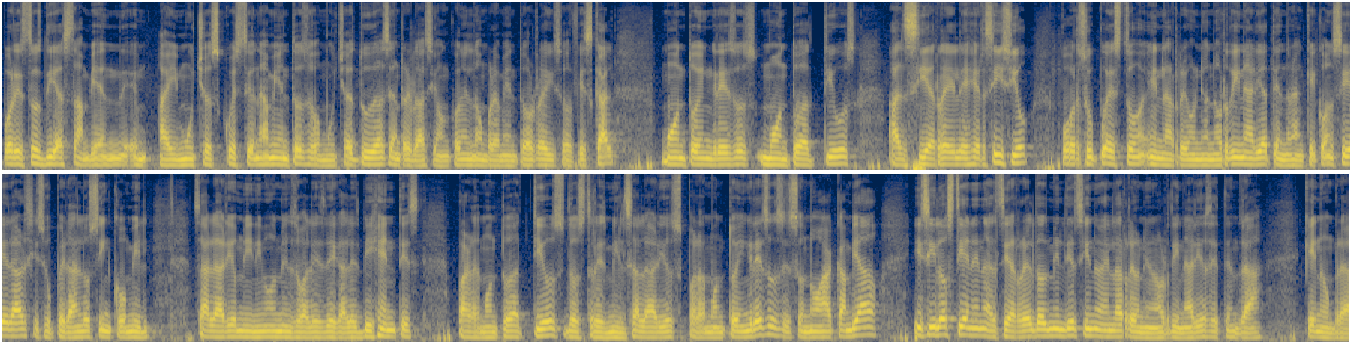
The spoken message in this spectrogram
Por estos días también em, hay muchos cuestionamientos o muchas dudas en relación con el nombramiento del revisor fiscal, monto de ingresos, monto de activos al cierre del ejercicio. Por supuesto, en la reunión ordinaria tendrán que considerar si superan los 5 mil salarios mínimos mensuales legales vigentes para el monto de activos, los 3 mil salarios para el monto de ingresos, eso no ha cambiado. Y si los tienen al cierre del 2019 en la reunión ordinaria se tendrá que nombrar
